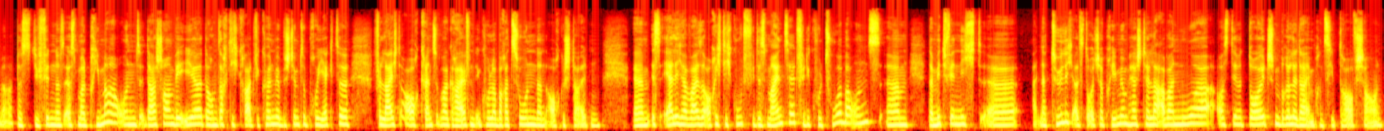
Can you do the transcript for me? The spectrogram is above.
Ja, das, die finden das erstmal prima und da schauen wir eher, darum dachte ich gerade, wie können wir bestimmte Projekte vielleicht auch grenzübergreifend in Kollaborationen dann auch gestalten. Ähm, ist ehrlicherweise auch richtig gut für das Mindset, für die Kultur bei uns, ähm, damit wir nicht äh, natürlich als deutscher Premium-Hersteller, aber nur aus der deutschen Brille da im Prinzip drauf schauen.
